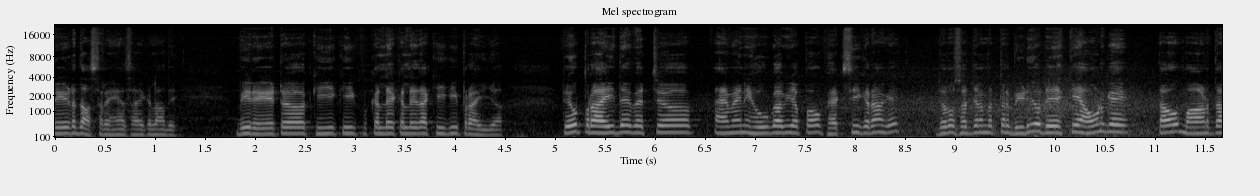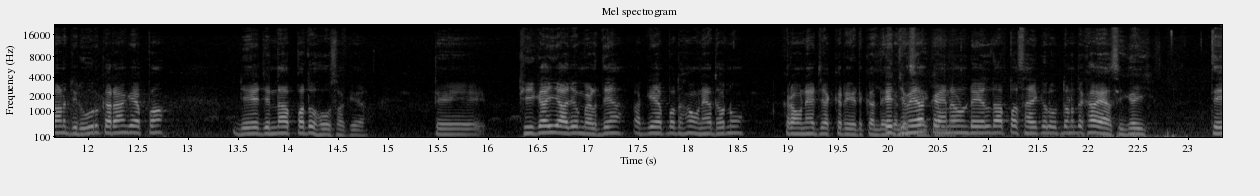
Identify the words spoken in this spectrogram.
ਰੇਟ ਦੱਸ ਰਹੇ ਆ ਸਾਈਕਲਾਂ ਦੇ, ਵੀ ਰੇਟ ਕੀ ਕੀ ਇਕੱਲੇ ਇਕੱਲੇ ਦਾ ਕੀ ਕੀ ਪ੍ਰਾਈਸ ਆ। ਤੇ ਉਹ ਪ੍ਰਾਈਜ਼ ਦੇ ਵਿੱਚ ਐਵੇਂ ਨਹੀਂ ਹੋਊਗਾ ਵੀ ਆਪਾਂ ਉਹ ਫਿਕਸ ਹੀ ਕਰਾਂਗੇ। ਜਦੋਂ ਸੱਜਣ ਮਿੱਤਰ ਵੀਡੀਓ ਦੇਖ ਕੇ ਆਉਣਗੇ ਤਾਂ ਉਹ ਮਾਣ-ਤਾਣ ਜ਼ਰੂਰ ਕਰਾਂਗੇ ਆਪਾਂ ਜੇ ਜਿੰਨਾ ਆਪਾਂ ਤੋਂ ਹੋ ਸਕਿਆ। ਤੇ ਠੀਕ ਆ ਜੀ ਆਜੋ ਮਿਲਦੇ ਆ। ਅੱਗੇ ਆਪਾਂ ਦਿਖਾਉਣੇ ਆ ਤੁਹਾਨੂੰ ਕਰਾਉਣੇ ਆ ਚੈੱਕ ਰੇਟ ਕੱਲੇ ਤੇ ਜਿਵੇਂ ਆ ਕੈਨਨ ਡੇਲ ਦਾ ਆਪਾਂ ਸਾਈਕਲ ਉਦੋਂ ਦਿਖਾਇਆ ਸੀਗਾ ਜੀ ਤੇ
